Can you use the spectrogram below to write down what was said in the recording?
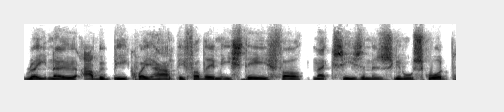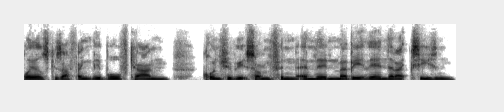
Right now, I would be quite happy for them to stay for next season as you know squad players because I think they both can contribute something. And then maybe at the end of next season,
